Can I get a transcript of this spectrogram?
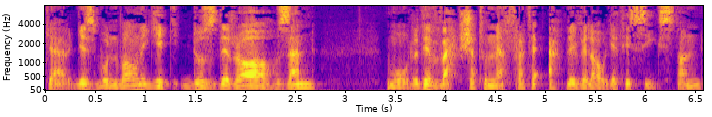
که هرگز به عنوان یک دزد راهزن مورد وحشت و نفرت اهل ولایت سیستان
